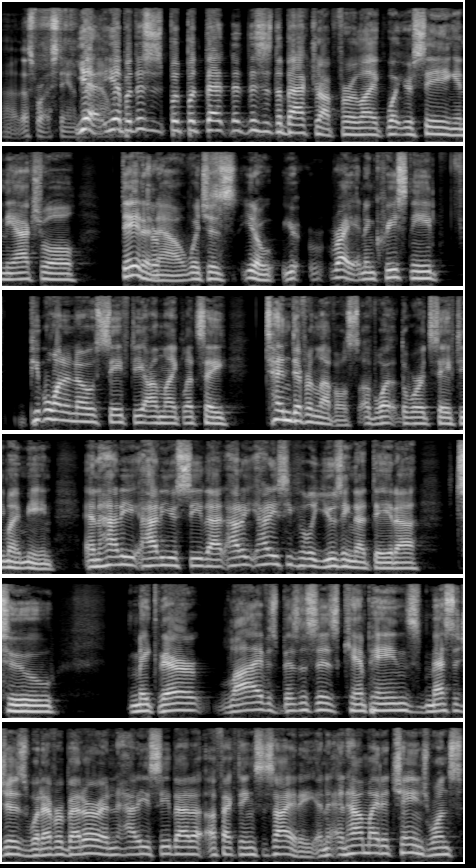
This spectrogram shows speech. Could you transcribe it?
Uh, that's where I stand. right Yeah, now. yeah, but this is but but that, that this is the backdrop for like what you're seeing in the actual data Sure. now, which is you know you're right an increased need. People want to know safety on like let's say ten different levels of what the word safety might mean, and how do you how do you see that? How do you, how do you see people using that data to make their lives, businesses, campaigns, messages, whatever better? And how do you see that uh, affecting society? And and how might it change once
